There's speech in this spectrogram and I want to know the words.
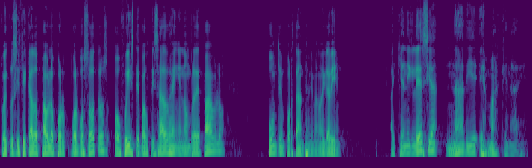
¿Fue crucificado Pablo por, por vosotros o fuiste bautizados en el nombre de Pablo? Punto importante, mi hermano. Oiga bien, aquí en la iglesia nadie es más que nadie.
